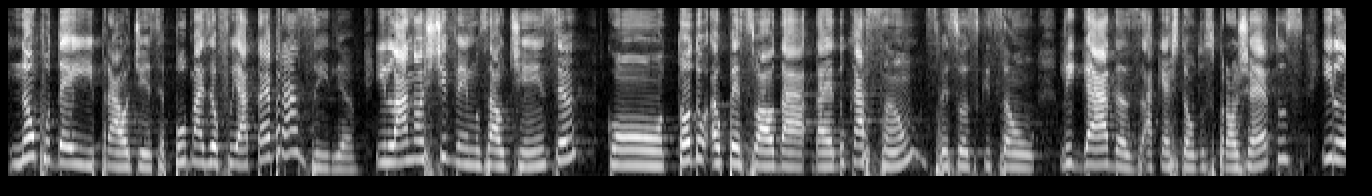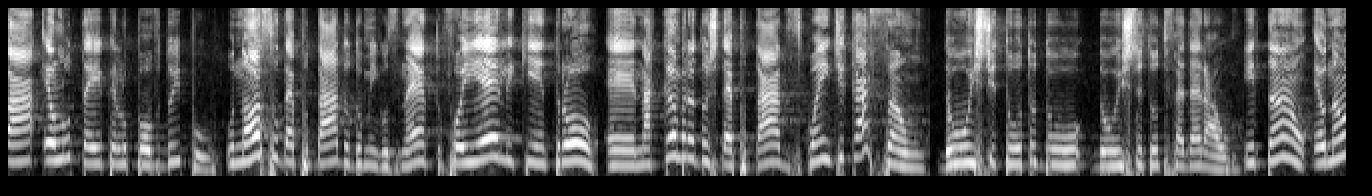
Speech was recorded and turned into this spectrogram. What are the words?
não poder ir para a audiência pública, mas eu fui até Brasília. E lá nós tivemos audiência com todo o pessoal da, da educação, as pessoas que são ligadas à questão dos projetos, e lá eu lutei pelo povo do Ipu. O nosso deputado, Domingos Neto, foi ele que entrou é, na Câmara dos Deputados com a indicação do Instituto, do, do Instituto Federal. Então, eu não,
